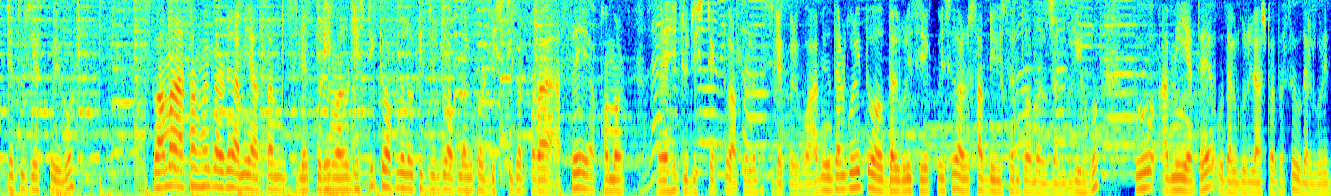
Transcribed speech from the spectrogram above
ষ্টেটটো চুজ কৰিব। তো আমাৰ আছাম হয় কাৰণে আমি আছাম চিলেক্ট কৰিম আৰু ডিষ্ট্ৰিক্টটো আপোনালোকে যোনটো আপোনালোকৰ ডিষ্ট্ৰিক্টৰ পৰা আছে অসমৰ সেইটো ডিষ্ট্ৰিক্টটো আপোনালোকে চিলেক্ট কৰিব। আমি ওদালগুৰিটো ওদালগুৰি চিলেক্ট কৰিছোঁ আৰু চাব ডিভিশ্যনটো আমাৰ ওদালগুৰি হ'ব। তো আমি ইয়াতে ওদালগুৰি লাষ্টত আছে ওদালগুৰিত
